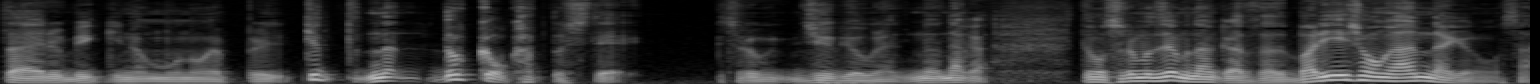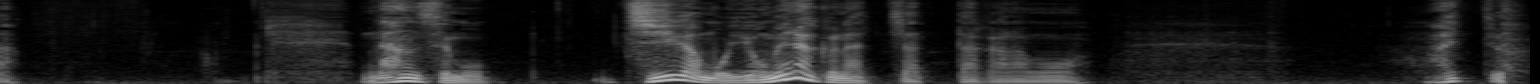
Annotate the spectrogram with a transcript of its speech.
伝えるべきなものをやっぱり、キュッとな、どっかをカットして、それを10秒ぐらい。ななんか、でもそれも全部なんかさ、バリエーションがあるんだけどもさ、なんせもう、字がもう読めなくなっちゃったからもう、入ってる。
